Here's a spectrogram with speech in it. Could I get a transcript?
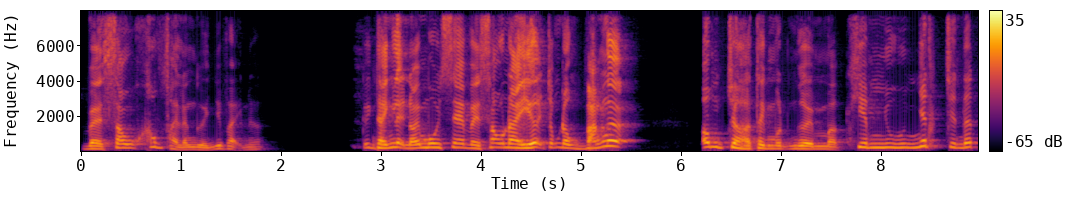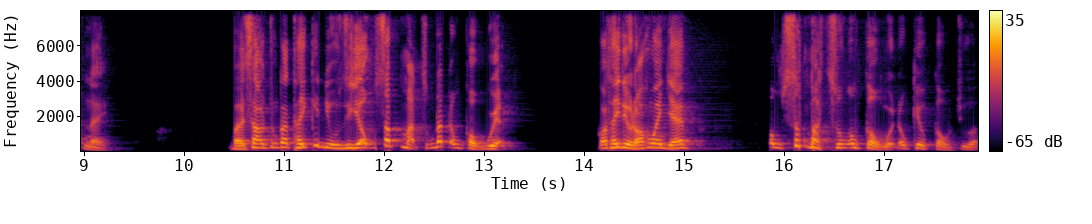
về sau không phải là người như vậy nữa. Kinh Thánh lại nói môi xe về sau này ở trong đồng vắng á, ông trở thành một người mà khiêm nhu nhất trên đất này. Bởi sao chúng ta thấy cái điều gì ông sấp mặt xuống đất ông cầu nguyện. Có thấy điều đó không anh chị em? Ông sấp mặt xuống ông cầu nguyện ông kêu cầu Chúa.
